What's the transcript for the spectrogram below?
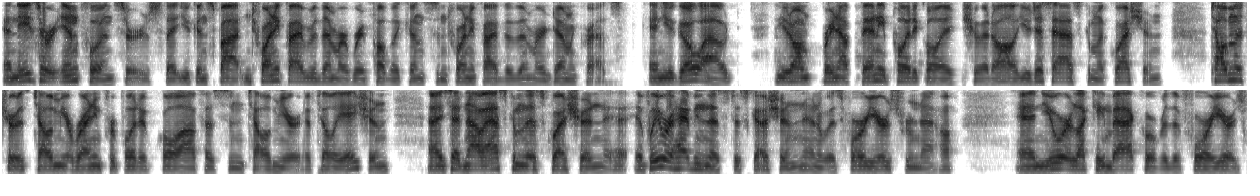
And these are influencers that you can spot, and 25 of them are Republicans and 25 of them are Democrats. And you go out you don't bring up any political issue at all. You just ask them a question. Tell them the truth. Tell them you're running for political office and tell them your affiliation. And I said, now ask them this question. If we were having this discussion and it was four years from now, and you were looking back over the four years,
